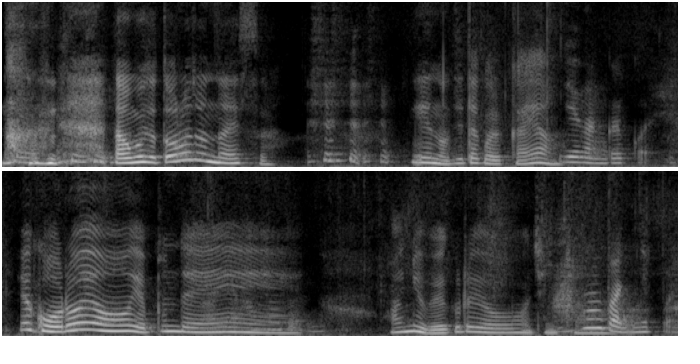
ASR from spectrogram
나무에서 떨어졌나 했어. 얘는 어디다 걸까요? 얘는 안 갈 거예요. 얘 걸어요. 예쁜데. 아니 왜 그래요, 진짜. 하나도 안 예뻐요.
